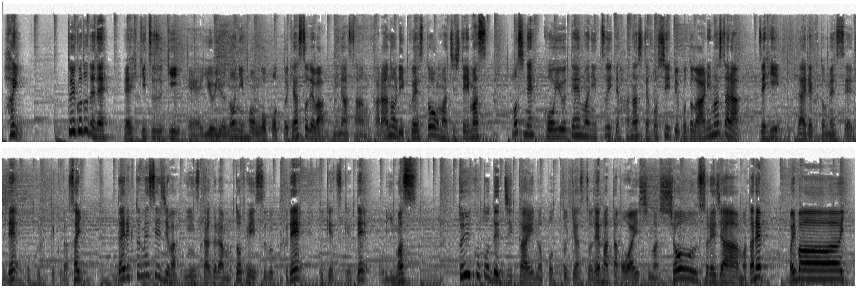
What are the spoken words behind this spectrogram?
はい。ということでね、えー、引き続き、えー、ゆうゆうの日本語ポッドキャストでは皆さんからのリクエストをお待ちしています。もしね、こういうテーマについて話してほしいということがありましたら、ぜひダイレクトメッセージで送ってください。ダイレクトメッセージはインスタグラムとフェイスブックで受け付けております。ということで次回のポッドキャストでまたお会いしましょう。それじゃあまたね。バイバーイ。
